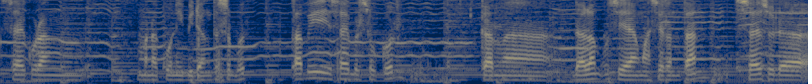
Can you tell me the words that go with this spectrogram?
saya kurang menekuni bidang tersebut. Tapi saya bersyukur karena dalam usia yang masih rentan saya sudah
